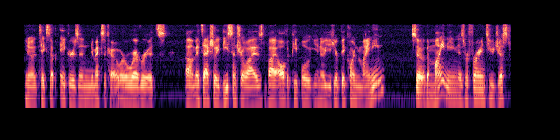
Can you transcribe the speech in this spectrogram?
you know, it takes up acres in New Mexico or wherever it's. Um, it's actually decentralized by all the people. You know, you hear Bitcoin mining. So the mining is referring to just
